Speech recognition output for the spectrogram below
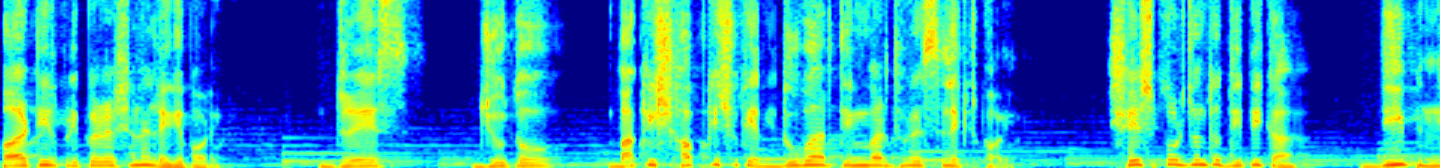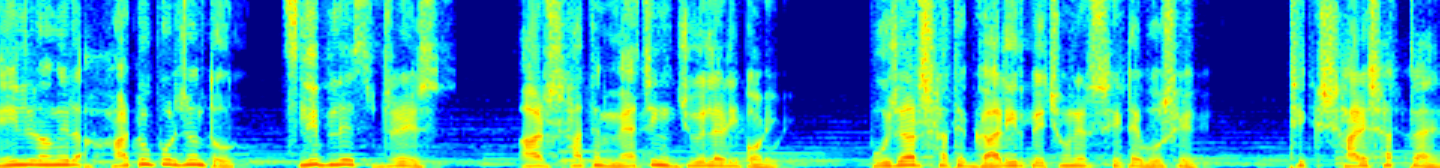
পার্টির প্রিপারেশনে লেগে পড়ে। ড্রেস, জুতো, বাকি সব কিছুকে দুবার, তিনবার ধরে সিলেক্ট করে। শেষ পর্যন্ত দীপিকা দীপ নীল রঙের হাঁটু পর্যন্ত স্লিভলেস ড্রেস আর সাথে ম্যাচিং জুয়েলারি পরে। পূজার সাথে গাড়ির পেছনের সিটে বসে ঠিক সাড়ে সাতটায়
